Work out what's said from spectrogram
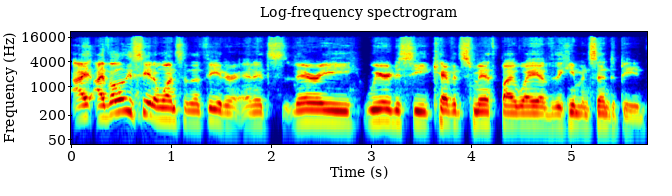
I, I've only seen it once in the theater, and it's very weird to see Kevin Smith by way of the human centipede.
